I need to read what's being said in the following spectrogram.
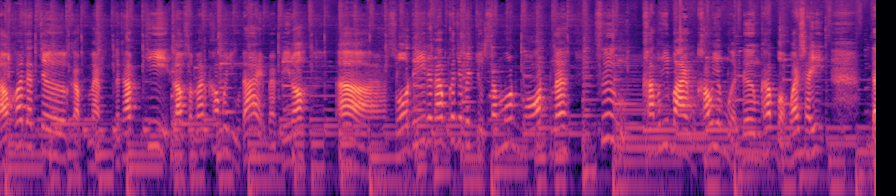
เราก็จะเจอกับแมปนะครับที่เราสามารถเข้ามาอยู่ได้แบบนี้เนาะอ่าโซนนี้นะครับก็จะเป็นจุดซัมมอนบอสนะ ซึ่งคำอธิบายของเขายังเหมือนเดิมครับ บอกว่าใช้ได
